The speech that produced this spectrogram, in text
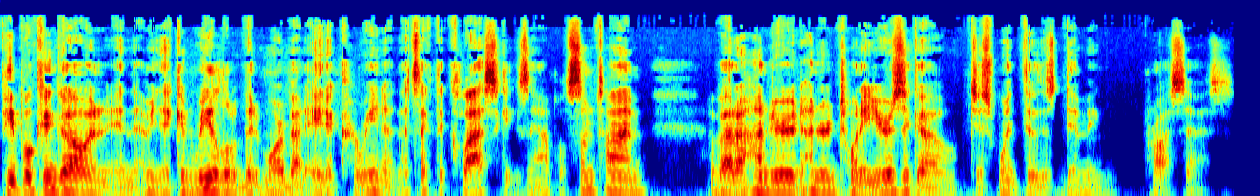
People can go and, and I mean, they can read a little bit more about Eta Carina. That's like the classic example. Sometime about 100, 120 years ago, just went through this dimming process.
